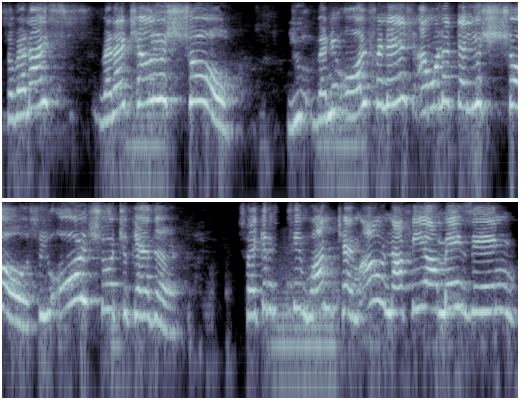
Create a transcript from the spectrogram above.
So when I when I tell you show, you when you all finish, I'm gonna tell you show. So you all show together. So I can see one time. Oh, Nafia, amazing.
